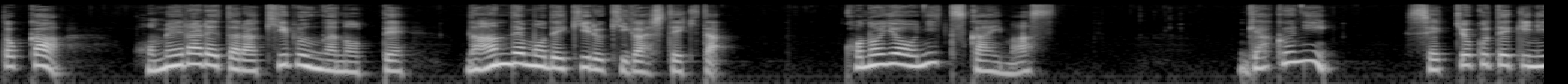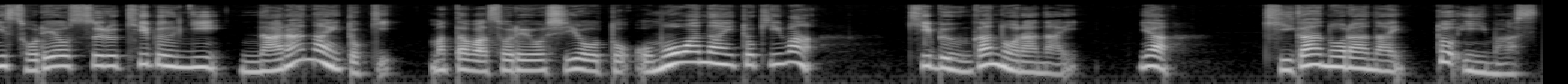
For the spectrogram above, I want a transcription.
とか、褒められたら気分が乗って何でもできる気がしてきた。このように使います。逆に積極的にそれをする気分にならないとき、またはそれをしようと思わないときは、気分が乗らないや気が乗らないと言います。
